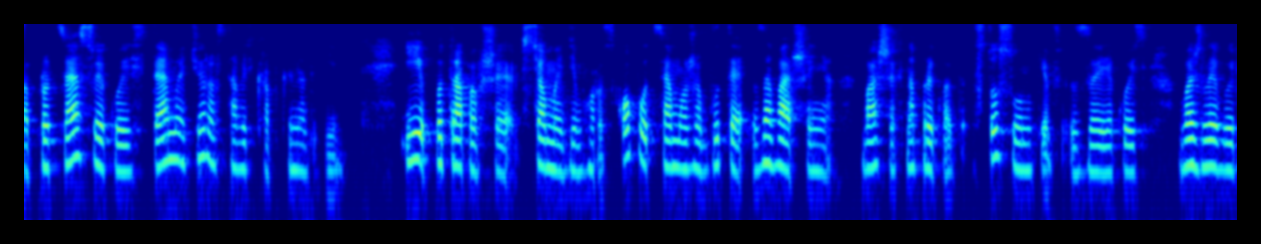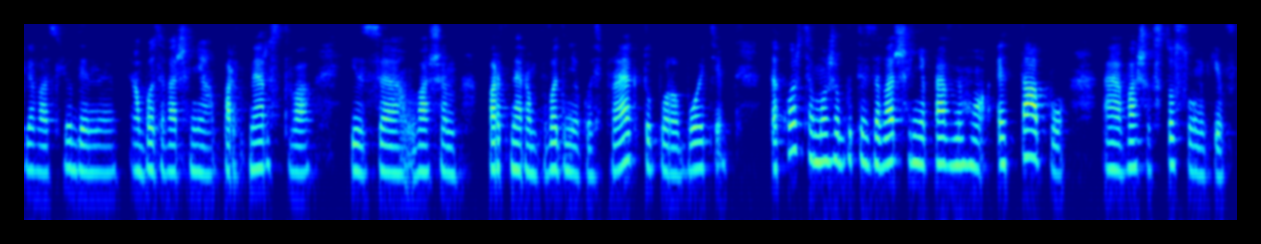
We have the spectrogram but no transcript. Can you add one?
е, процесу, якоїсь теми чи розставить крапки над і. І потрапивши в сьомий дім гороскопу, це може бути завершення ваших, наприклад, стосунків з якоюсь важливою для вас людиною, або завершення партнерства із е, вашим партнером по веденню якогось проекту по роботі. Також це може бути завершення певного етапу е, ваших стосунків,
